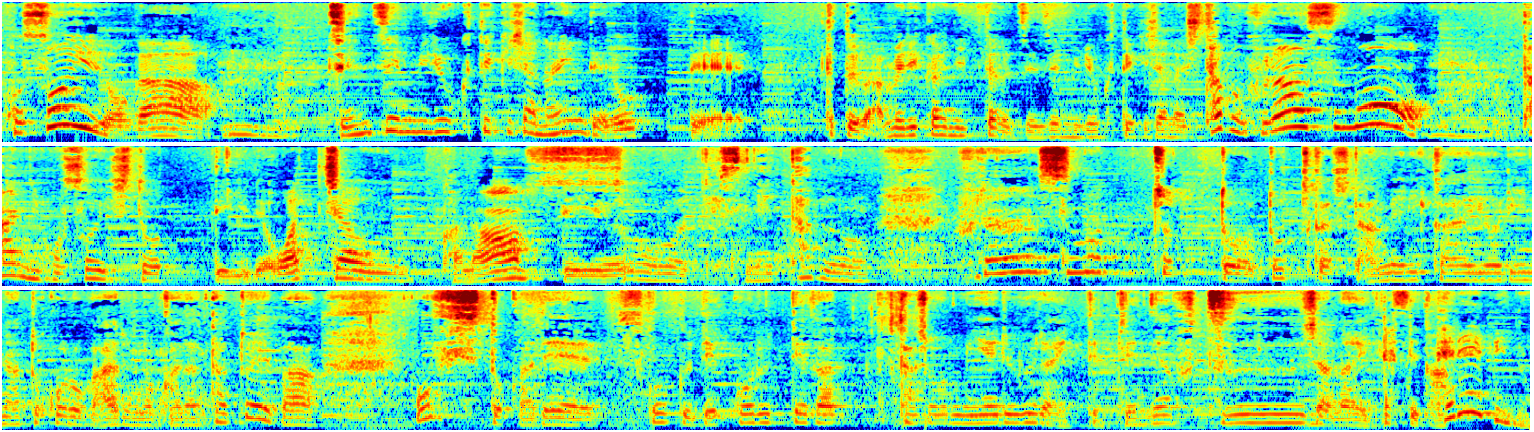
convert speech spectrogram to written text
細いのがうん。全然魅力的じゃないんだよって例えばアメリカに行ったら全然魅力的じゃないし多分フランスも単に細い人っていうで終わっちゃうかなっていう。そうですね。多分フランスもちょっとどっちかしてアメリカ寄りなところがあるのかな。例えばオフィスとかですごくデコルテが多少見えるぐらいって全然普通じゃないだってですかテレビの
